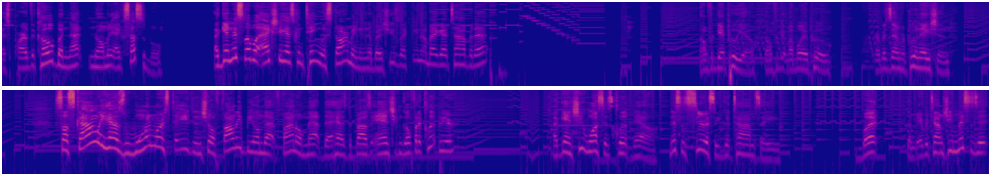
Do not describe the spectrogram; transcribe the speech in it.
as part of the code, but not normally accessible. Again, this level actually has continuous Starman in there, but she's like, you know, I got time for that. Don't forget Puyo. Don't forget my boy Pooh. Represent for Pooh Nation. So Sky only has one more stage and she'll finally be on that final map that has the Bowser and she can go for the clip here. Again, she wants this clip now. This is seriously good time save. But every time she misses it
